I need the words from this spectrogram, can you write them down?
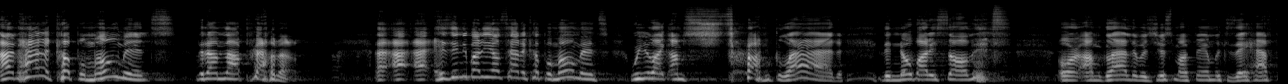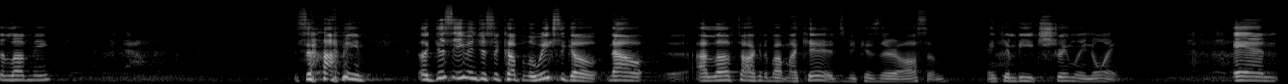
I've had a couple moments that I'm not proud of. I, I, has anybody else had a couple moments where you're like, I'm, I'm glad that nobody saw this? Or I'm glad it was just my family because they have to love me. So, I mean, like this, even just a couple of weeks ago. Now, uh, I love talking about my kids because they're awesome and can be extremely annoying. And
